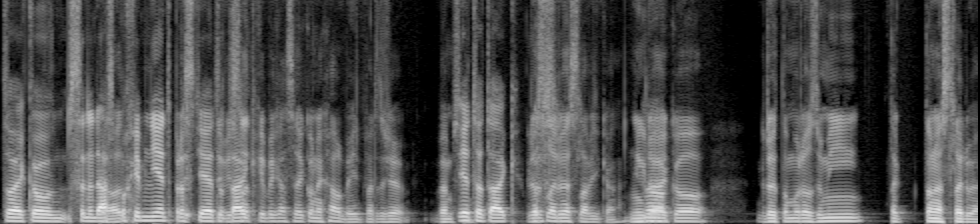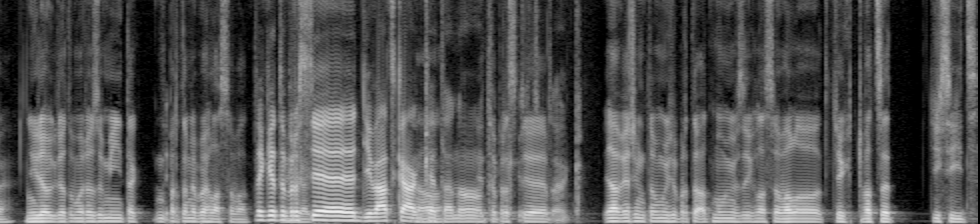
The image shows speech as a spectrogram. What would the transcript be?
to jako se nedá Jo, spochybnit, prostě je Ty to tak, výsledky bych asi jako nechal být, protože vem si, je to tak. kdo prostě. sleduje Slavíka? Někdo No. jako, kdo tomu rozumí, tak to nesleduje. Nikdo, kdo tomu rozumí, tak proto nebude hlasovat. Tak je to prostě divácká No, anketa, no. je to tak prostě- Je to tak. Já věřím tomu, že proto Atmo Music hlasovalo těch 20 tisíc.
